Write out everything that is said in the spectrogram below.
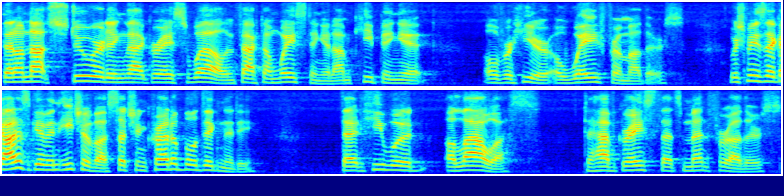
then I'm not stewarding that grace well. In fact, I'm wasting it. I'm keeping it over here, away from others. Which means that God has given each of us such incredible dignity that He would allow us to have grace that's meant for others,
